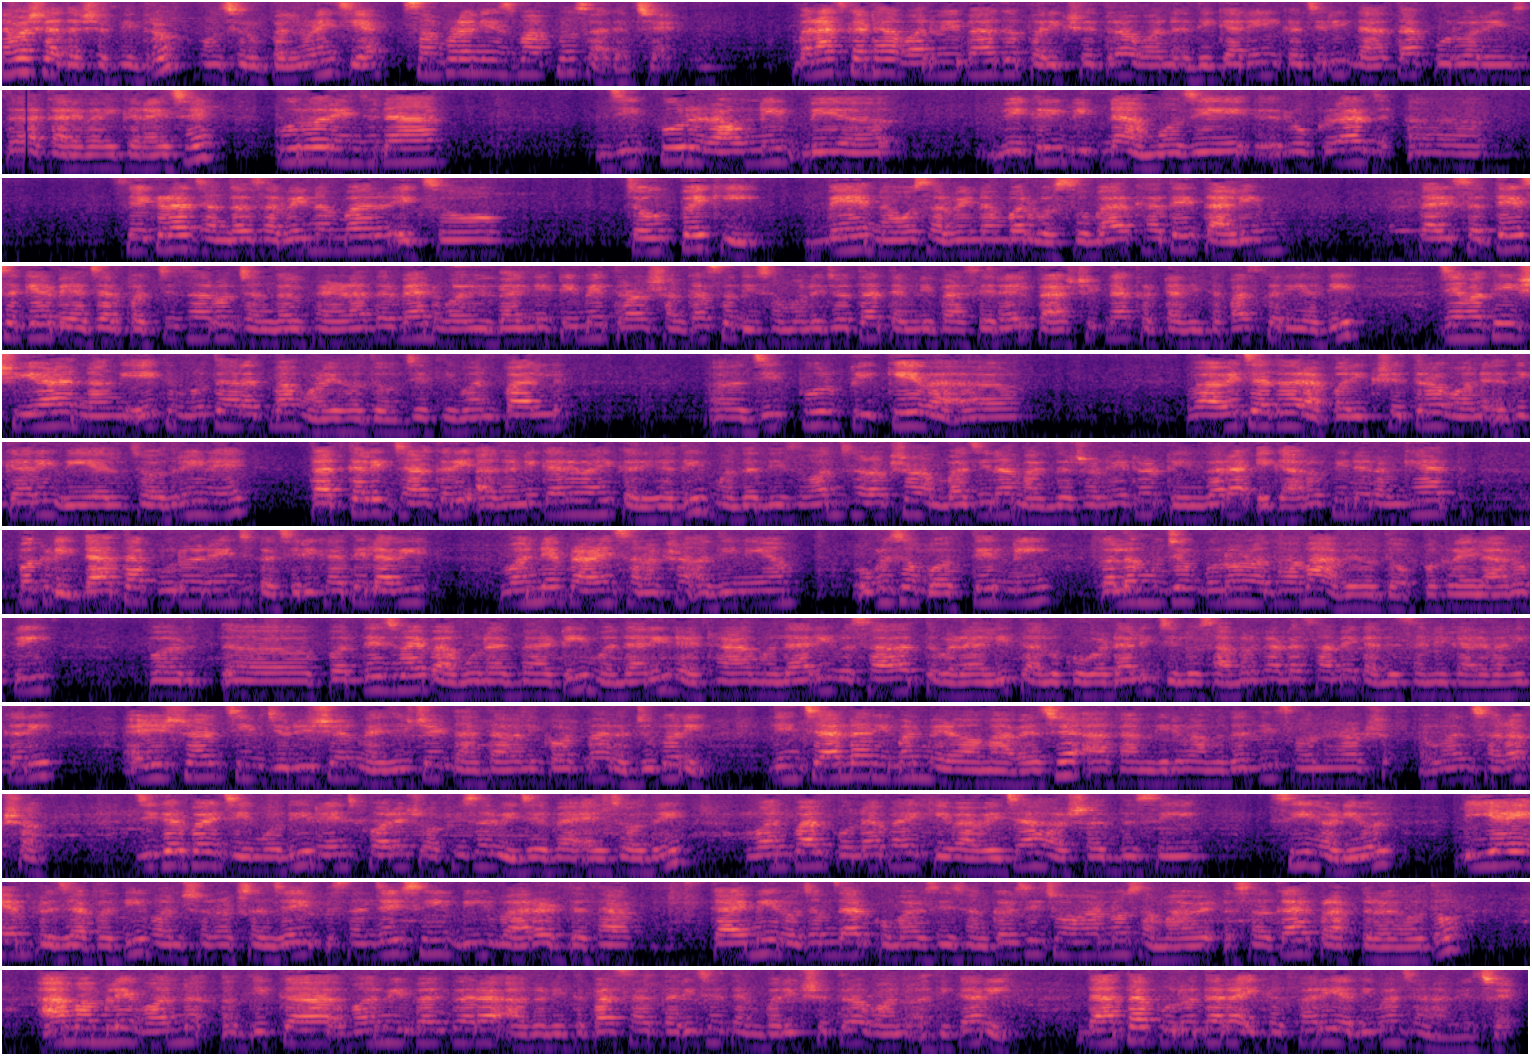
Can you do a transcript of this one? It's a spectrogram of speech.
નમસ્કાર દર્શક મિત્રો, હું સુરૂપલ રૂપલ સંપૂર્ણ ન્યૂઝમાં આપનું સ્વાગત છે. બનાસકાંઠા વન વિભાગ પરિક્ષેત્ર વન અધિકારીની કચેરી દાંતા પૂર્વ રેન્જ દ્વારા કાર્યવાહી કરાઈ છે. પૂર્વ રેન્જના જીપુર રાઉન્ડની બેકરી બીટના મોજે રોકડા સેકડા જંગલ સર્વે નંબર એકસો ચૌદ પૈકી બે નવો સર્વે નંબર બસો બાર ખાતે તાલીમ તારીખ સત્યાવીસ અગિયાર બે હજાર પચીસના રોજ જંગલ ફેરણા દરમિયાન વન વિભાગની ટીમે ત્રણ શંકાસ્પદ ઇસમોને જોતા તેમની પાસે રહેલ પ્લાસ્ટિકના કટ્ટાની તપાસ કરી હતી, જેમાંથી શિયાળા નંગ એક મૃત હાલતમાં મળ્યો હતો, જેથી વનપાલ જીતપુર પીકે વાવેચા દ્વારા પરિક્ષેત્ર વન અધિકારી વીએલ ચૌધરીને તાત્કાલિક જાણ કરી આગળની કાર્યવાહી કરી હતી. મદદનીશ વન સંરક્ષણ અંબાજીના માર્ગદર્શન હેઠળ ટીમ દ્વારા એક આરોપીને રંગ્યાત પકડી દાતા પૂર્વ રેન્જ કચેરી ખાતે લાવી વન્ય પ્રાણી સંરક્ષણ અધિનિયમ ઓગણીસો બોતેરની કલમ મુજબ ગુનો નોંધવામાં આવ્યો હતો. પકડાયેલ આરોપી પરદેશભાઈ બાબુનાથ ભાટી, મદારી, રહેઠાણ, મદારી, વસાહત, વડાલી, તાલુકો વડાલી, જિલ્લો સાબરકાંઠા સામે કાયદેસરની કાર્યવાહી કરી, એડિશનલ ચીફ જ્યુડિશિયલ મેજિસ્ટ્રેટ દાંતાવાની કોર્ટમાં રજૂ કરી, દિન ચારના રિમાન્ડ મેળવવામાં આવ્યા છે. આ કામગીરીમાં મદદનીશ વન સંરક્ષક Jigarbhai J Modi, range forest officer Vijaybhai L Chaudhari, વનપાલ Punabhai કેવાવેજા, Harshadsinh C Hadiyol DIM Prajapati, વન સંજય, સંજયસિંહ બી વારડ તથા કાયમી રોજમદાર કુમારસિંહ શંકરસિંહ ચૌહાણનો સહકાર પ્રાપ્ત રહ્યો હતો. આ મામલે વન અધિકાર, વન વિભાગ દ્વારા આગળની તપાસ હાથ ધરી છે તેમ પરિક્ષેત્ર વન અધિકારી દાતા પુરો દ્વારા એક અખબારી યાદીમાં જણાવ્યું છે.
